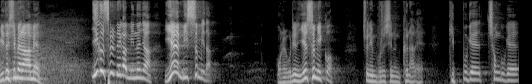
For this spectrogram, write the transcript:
믿으시면 아멘. 이것을 내가 믿느냐? 예, 믿습니다. 오늘 우리는 예수 믿고 주님 부르시는 그날에 기쁘게 천국에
